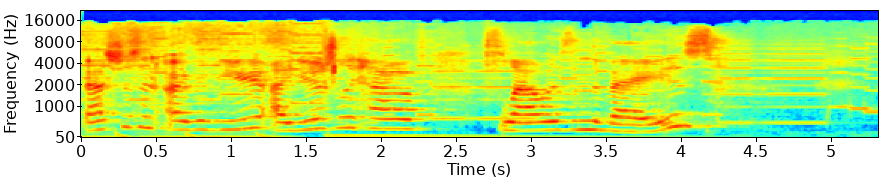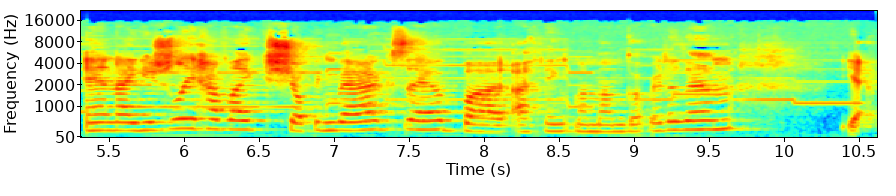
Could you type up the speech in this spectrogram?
that's just an overview. I usually have flowers in the vase and I usually have like shopping bags there, but I think my mum got rid of them. Yeah.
